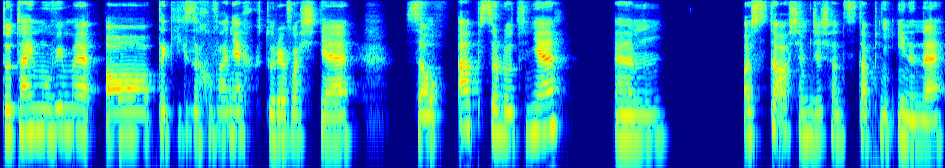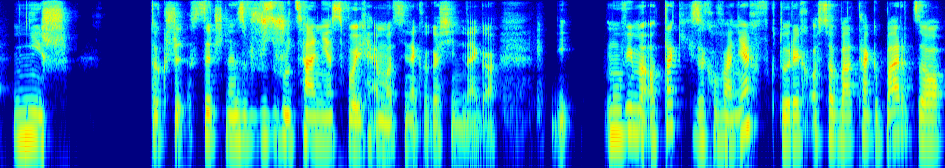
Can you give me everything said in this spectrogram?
Tutaj mówimy o takich zachowaniach, które właśnie są absolutnie um, o 180 stopni inne niż toksyczne zrzucanie swoich emocji na kogoś innego. I mówimy o takich zachowaniach, w których osoba tak bardzo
